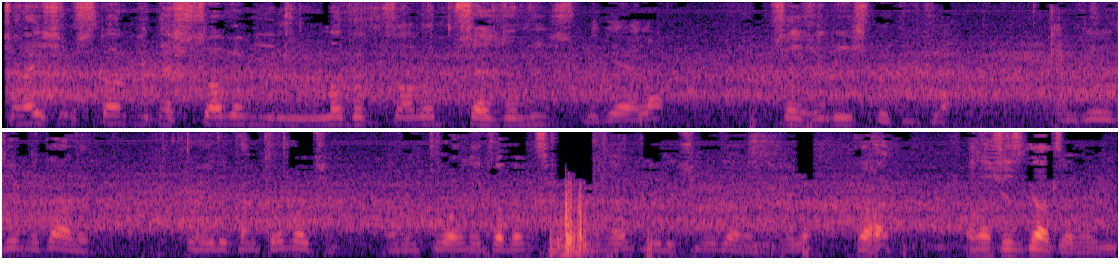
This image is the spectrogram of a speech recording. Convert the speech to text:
wczorajszym sztormie deszczowym i lodowcowym przeżyliśmy, nie Ela? Przeżyliśmy dzisiaj. Także jedziemy dalej. Trochę dotankować i ewentualnie kawałek sobie nogi i lecimy dalej, nie Ela? Tak? Ona się zgadza, mówi.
